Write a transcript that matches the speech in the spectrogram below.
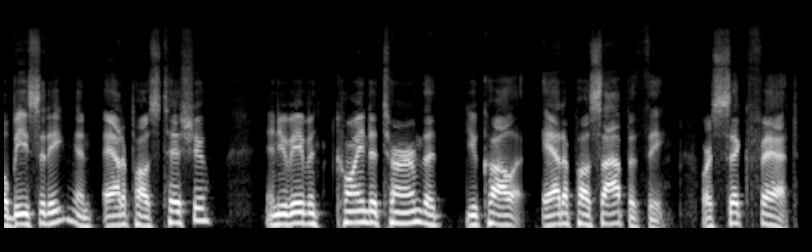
obesity and adipose tissue. And you've even coined a term that you call adiposopathy or sick fat.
